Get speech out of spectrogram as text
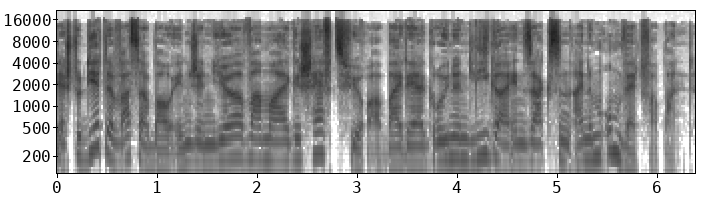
Der studierte Wasserbauingenieur war mal Geschäftsführer bei der Grünen Liga in Sachsen, einem Umweltverband.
